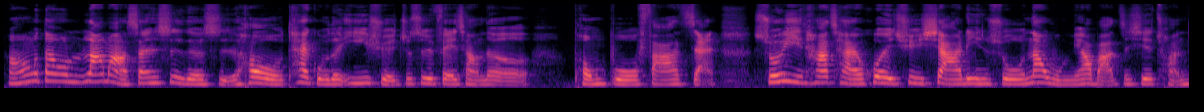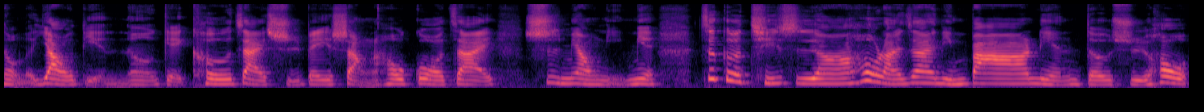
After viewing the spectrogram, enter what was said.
然后到拉玛三世的时候，泰国的医学就是非常的。蓬勃发展，所以他才会去下令说，那我们要把这些传统的要点呢，给刻在石碑上，然后挂在寺庙里面。这个其实啊，后来在零八年的时候，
